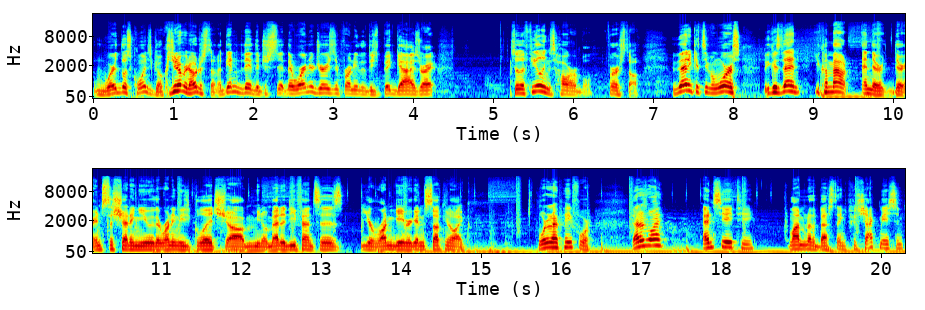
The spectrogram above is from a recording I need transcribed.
where'd those coins go? Because you never notice them. At the end of the day, they're just they're wearing their jerseys in front of you. They're these big guys, right? So the feeling is horrible. First off, then it gets even worse because then you come out and they're they're insta shedding you. They're running these glitch, um, you know, meta defenses. Your run game, you're getting stuck, and you're like, what did I pay for? That is why NCAT linemen are the best thing because Shaq Mason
